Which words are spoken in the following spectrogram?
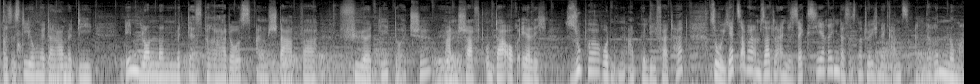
Das ist die junge Dame, die in London mit Desperados am Start war für die deutsche Mannschaft und da auch ehrlich super Runden abgeliefert hat. So, jetzt aber im Sattel eines Sechsjährigen, das ist natürlich eine ganz andere Nummer.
